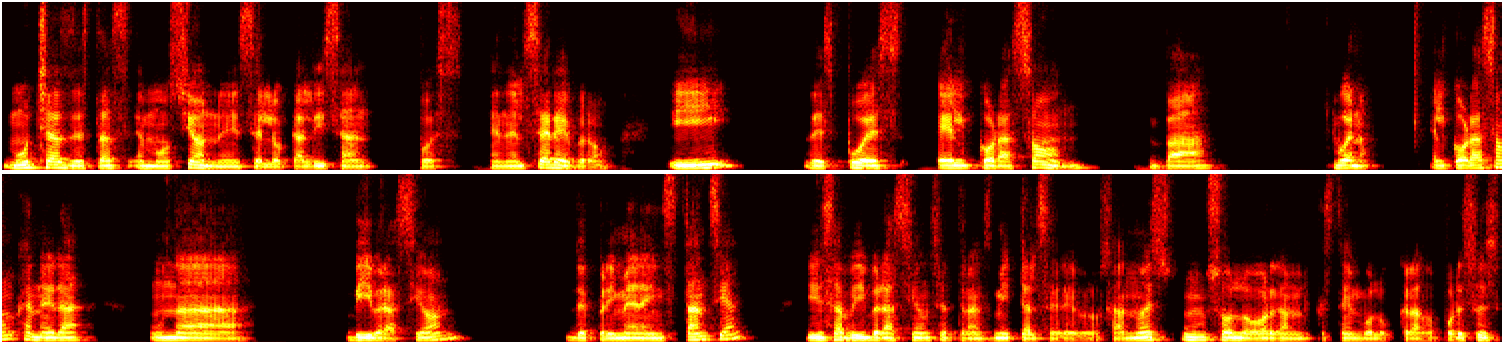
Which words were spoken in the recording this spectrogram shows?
Muchas de estas emociones se localizan pues en el cerebro y después el corazón va, bueno, el corazón genera una vibración de primera instancia y esa vibración se transmite al cerebro. O sea, no es un solo órgano el que está involucrado. Por eso es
